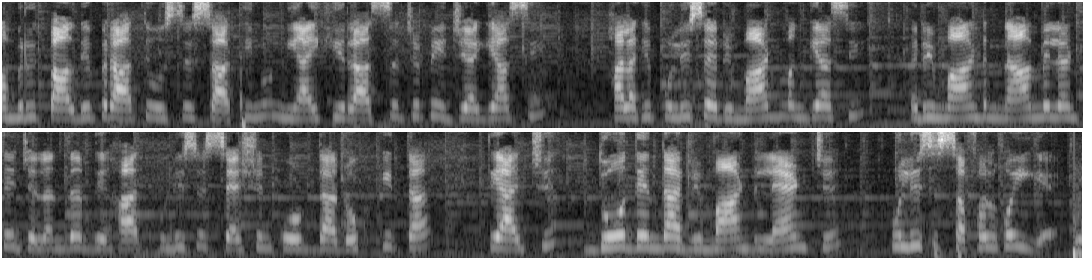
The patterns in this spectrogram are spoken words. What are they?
ਅੰਮ੍ਰਿਤਪਾਲ ਦੇ ਭਰਾ ਤੇ ਉਸ ਦੇ ਸਾਥੀ ਨੂੰ ਨਿਆਇਕ ਹਿਰਾਸਤ 'ਚ ਭੇਜਿਆ ਗਿਆ ਸੀ। ਹਾਲਾਂਕਿ ਪੁਲਿਸ ਨੇ ਰਿਮਾਂਡ ਮੰਗਿਆ ਸੀ। ਰਿਮਾਂਡ ਨਾ ਮਿਲਣ ਤੇ ਜਲੰਧਰ ਦੇਹਾਤ ਪੁਲਿਸ ਸੈਸ਼ਨ ਕੋਰਟ ਦਾ ਰੁਖ ਕੀਤਾ ਤੇ ਅੱਜ 2 ਦਿਨ ਦਾ ਰਿਮਾਂਡ ਲੈਣ 'ਚ ਪੁਲਿਸ ਸਫਲ ਹੋਈ ਹੈ।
